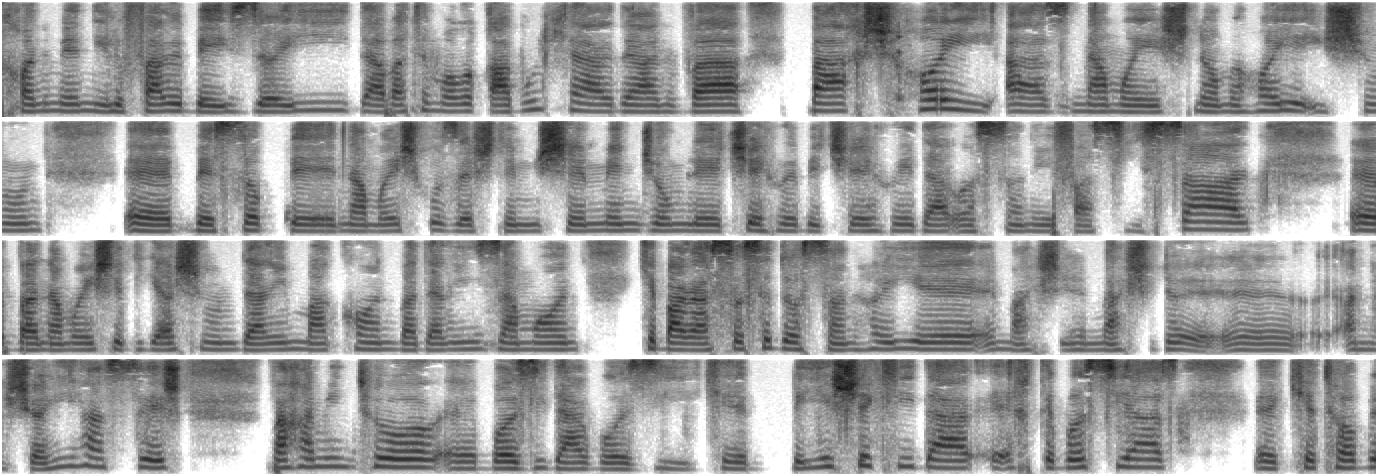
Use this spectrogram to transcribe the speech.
خانم نیلوفر بیزایی دعوت ما رو قبول کردن و بخش هایی از نمایشنامه های ایشون به به نمایش گذاشته میشه من جمله چهره به چهره در آستانه فصلی سر و نمایش دیگرشون در این مکان و در این زمان که بر اساس داستانهای مشید امیشاهی هستش و همینطور بازی در بازی که به یه شکلی در اختباسی از کتاب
